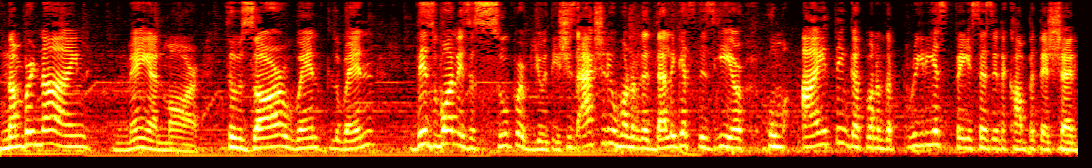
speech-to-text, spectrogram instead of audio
Number 9, Myanmar. Thuzar Wint Lwin this one is a super beauty. She's actually one of the delegates this year whom I think got one of the prettiest faces in the competition.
